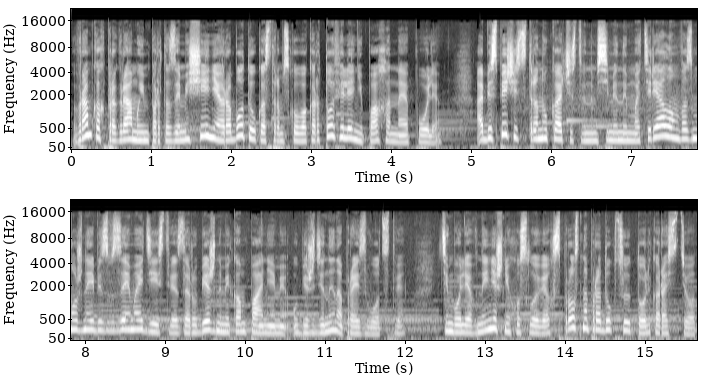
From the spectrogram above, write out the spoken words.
В рамках программы импортозамещения работы у Костромского картофеля непаханное поле. Обеспечить страну качественным семенным материалом возможно и без взаимодействия с зарубежными компаниями, убеждены на производстве. Тем более в нынешних условиях спрос на продукцию только растет.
